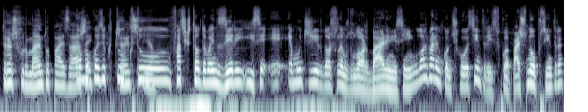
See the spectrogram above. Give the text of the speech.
transformando a paisagem. É uma coisa que tu, que, que tu fazes questão também de dizer, e isso é, é, é, muito giro. Nós falamos do Lord Byron e assim. O Lord Byron, quando chegou a Sintra e se apaixonou por Sintra,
